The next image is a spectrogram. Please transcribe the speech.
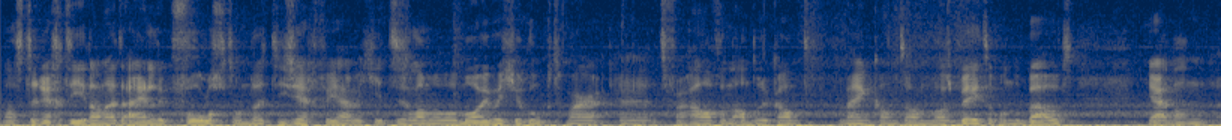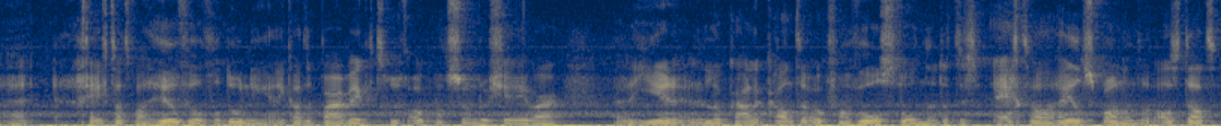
Als de rechter je dan uiteindelijk volgt, omdat hij zegt van ja, weet je, het is allemaal wel mooi wat je roept, maar uh, het verhaal van de andere kant, mijn kant dan, was beter onderbouwd. Ja, dan uh, geeft dat wel heel veel voldoening. En ik had een paar weken terug ook nog zo'n dossier waar uh, hier de lokale kranten ook van vol stonden. Dat is echt wel heel spannend. Als dat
